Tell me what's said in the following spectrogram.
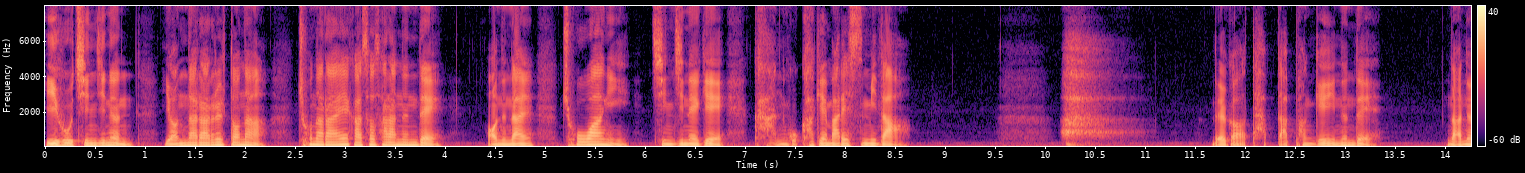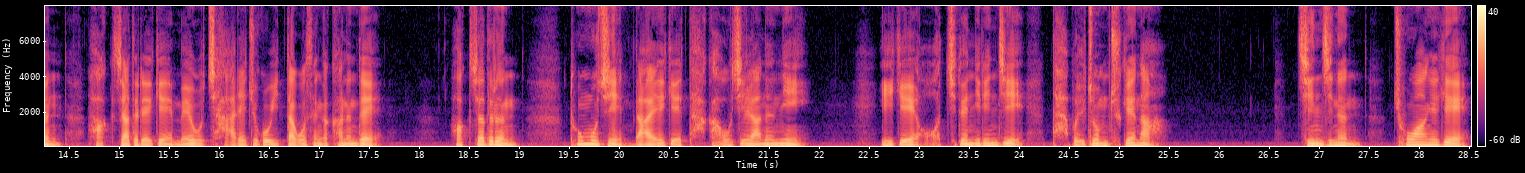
이후 진지는 연나라를 떠나 초나라에 가서 살았는데 어느 날 초왕이 진진에게 간곡하게 말했습니다. 하, 내가 답답한 게 있는데 나는 학자들에게 매우 잘해주고 있다고 생각하는데 학자들은 도무지 나에게 다가오질 않으니 이게 어찌된 일인지 답을 좀 주게나. 진지는 초왕에게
